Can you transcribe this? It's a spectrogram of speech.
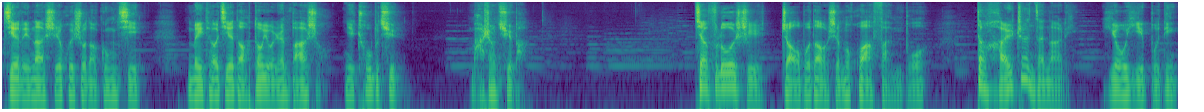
街里那时会受到攻击，每条街道都有人把守，你出不去。马上去吧。加弗罗什找不到什么话反驳，但还站在那里犹疑不定，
